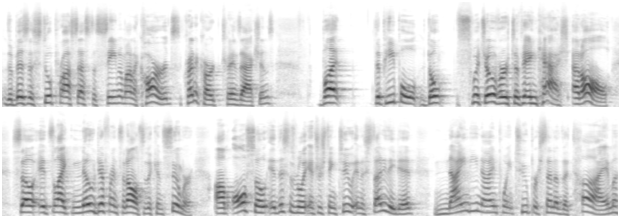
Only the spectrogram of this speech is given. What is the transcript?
the business still process the same amount of cards, credit card transactions, but the people don't switch over to paying cash at all. So it's like no difference at all to the consumer. Um, also, this is really interesting too. In a study they did, 99.2% of the time,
